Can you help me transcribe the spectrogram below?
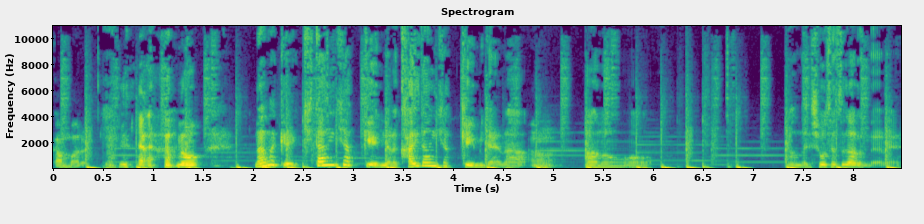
頑張る。あの、なんだっけ、北に百景みたいな、階段百景みたいな、うん。あの、なんだっけ？小説があるんだよね。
